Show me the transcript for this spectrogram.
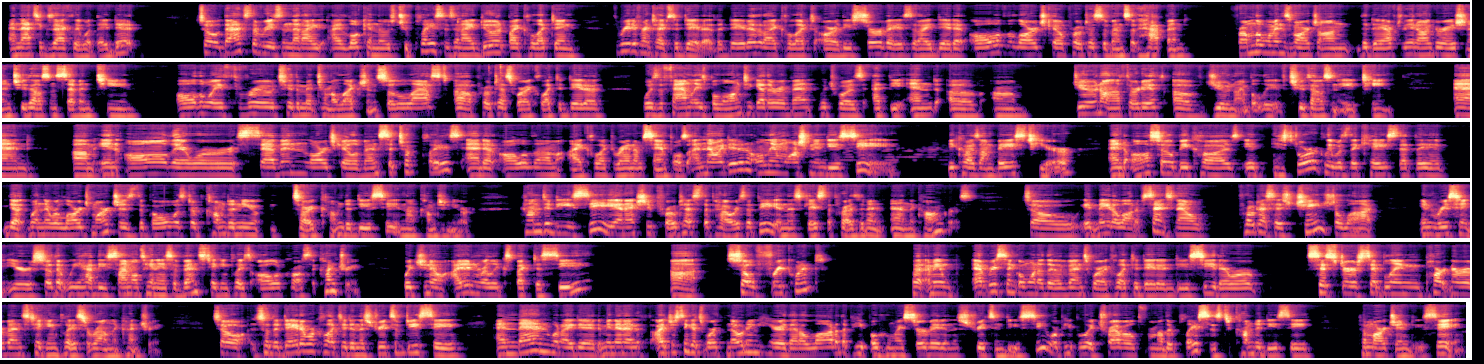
And that's exactly what they did. So that's the reason that I, I look in those two places. And I do it by collecting three different types of data. The data that I collect are these surveys that I did at all of the large scale protest events that happened from the Women's March on the day after the inauguration in 2017, all the way through to the midterm elections. So the last uh, protest where I collected data was the Families Belong Together event, which was at the end of um, June, on the 30th of June, I believe, 2018. And um, in all, there were seven large scale events that took place, and at all of them, I collect random samples. And now I did it only in Washington, D.C., because I'm based here, and also because it historically was the case that the that when there were large marches, the goal was to come to New York, sorry, come to D.C., not come to New York, come to D.C. and actually protest the powers that be, in this case, the president and the Congress. So it made a lot of sense. Now, protest has changed a lot in recent years so that we have these simultaneous events taking place all across the country, which, you know, I didn't really expect to see uh, so frequent. But I mean, every single one of the events where I collected data in DC, there were sister, sibling, partner events taking place around the country. So, so the data were collected in the streets of DC. And then what I did, I mean, and I just think it's worth noting here that a lot of the people whom I surveyed in the streets in DC were people who had traveled from other places to come to DC to march in DC.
